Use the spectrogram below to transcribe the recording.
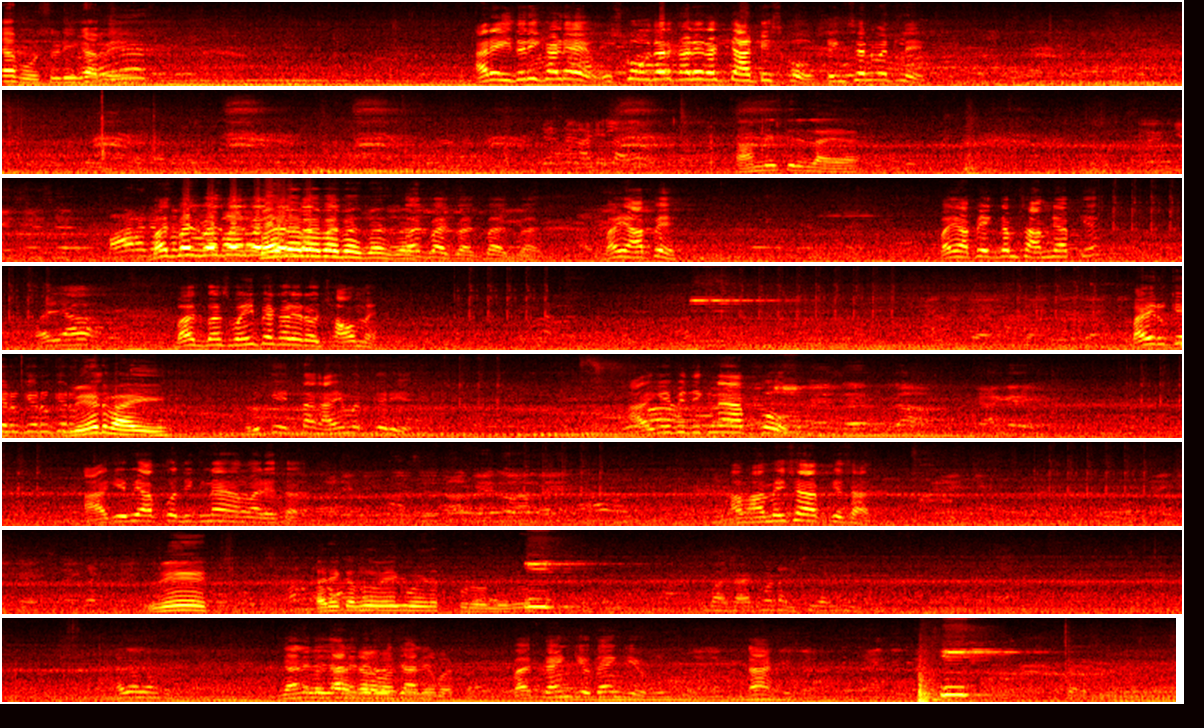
भोसड़ी का बे अरे इधर ही खड़े उसको उधर खड़े रखते आर्टिस्ट को टेंशन मत ले सामने तेरे लाया बस बस बस बस बस, बस बस, बस, बस, बस, बस बस बस भाई यहाँ पे भाई यहाँ पे एकदम सामने आपके भैया बस बस वहीं पे खड़े रहो छाव में भाई रुके रुके रुके वेट भाई। रुके इतना घाई मत करिए। आगे भी दिखना है आपको। आगे भी आपको दिखना है हमारे साथ। हम हमेशा आपके साथ। वेट। अरे कम से कम एक मिनट पूरा होने दो। जाने दे जाने दे जाने दे। बस thank you thank you done 一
